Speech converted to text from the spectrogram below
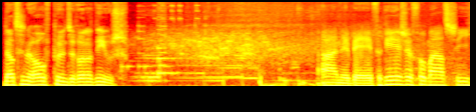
Dat zijn de hoofdpunten van het nieuws. ANEB Verkeersinformatie.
